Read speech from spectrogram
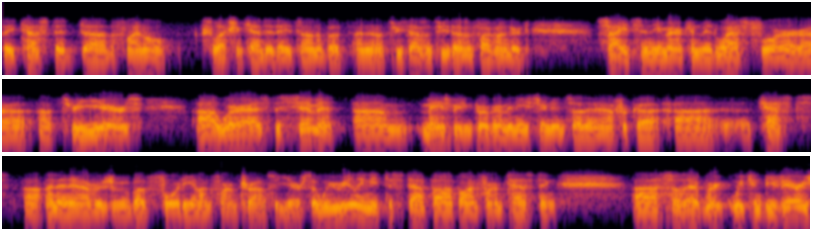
they tested uh, the final selection candidates on about I don't know 3,000, 3,500 sites in the American Midwest for uh, uh, three years. Uh, whereas the CIMMYT um, maize breeding program in Eastern and Southern Africa tests on an average of about 40 on-farm trials a year. So we really need to step up on-farm testing uh, so that we can be very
